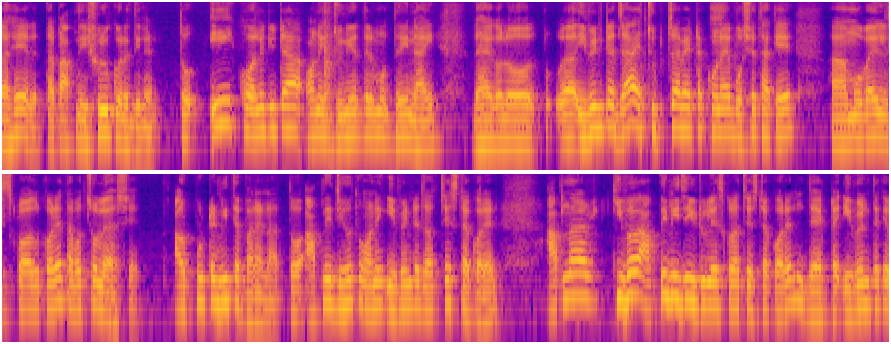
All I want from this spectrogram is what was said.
তাহের, তারপর আপনি শুরু করে দিলেন। তো এই কোয়ালিটিটা অনেক জুনিয়রদের মধ্যেই নাই। দেখা গেলো ইভেন্টে যায়, চুপচাপ একটা কোনায় বসে থাকে মোবাইল স্ক্রল করে, তারপর চলে আসে। আউটপুটটা নিতে পারে না। তো আপনি যেহেতু অনেক ইভেন্টে যাওয়ার চেষ্টা করেন, আপনার, কীভাবে আপনি নিজে ইউটিলাইজ করার চেষ্টা করেন যে একটা ইভেন্ট থেকে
